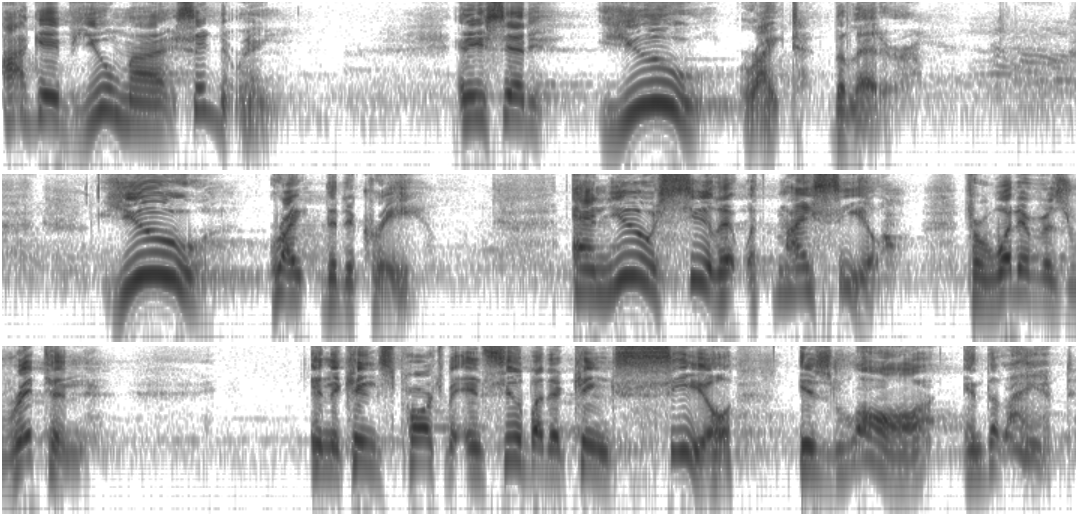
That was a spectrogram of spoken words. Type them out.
I gave you my signet ring. And he said, You write the letter. You write the decree. And you seal it with my seal. For whatever is written in the king's parchment and sealed by the king's seal is law in the land.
